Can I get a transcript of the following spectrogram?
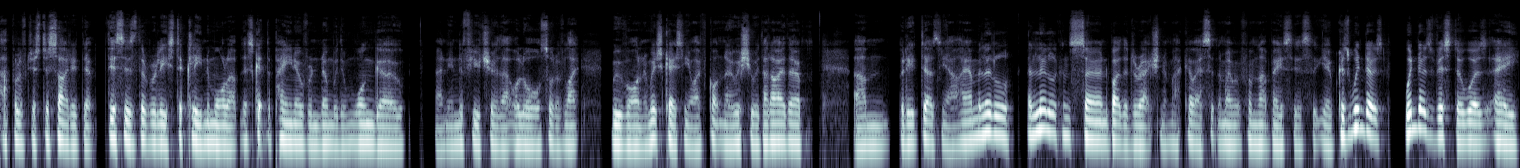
Apple have just decided that this is the release to clean them all up. Let's get the pain over and done with in one go, and in the future that will all sort of like move on. In which case, you know, I've got no issue with that either. Um, but it does, yeah. I am a little a little concerned by the direction of Mac OS at the moment from that basis. That, you know, because Windows Windows Vista was a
